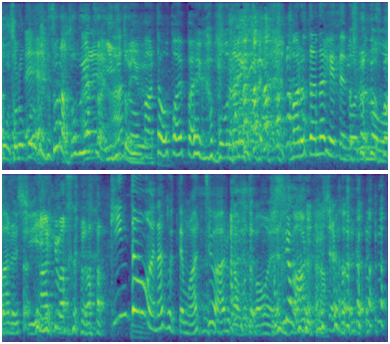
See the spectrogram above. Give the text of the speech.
もうその頃空飛ぶやつはいるという。あぱいぱいが棒投げて丸太投げて乗るのもあるし。ありますから。金トンはなくてもあっちはあるかもとか思うよね。柱はあるから柱はあるから。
